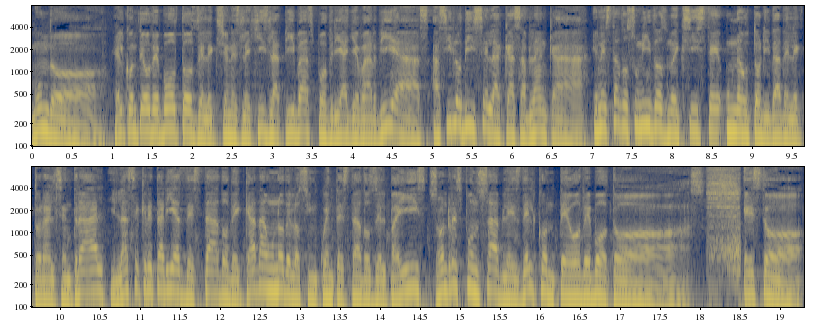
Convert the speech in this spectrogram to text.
Mundo. El conteo de votos de elecciones legislativas podría llevar días, así lo dice la Casa Blanca. En Estados Unidos no existe una autoridad electoral central y las secretarías de Estado de cada uno de los 50 estados del país son responsables del conteo de votos. Esto,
